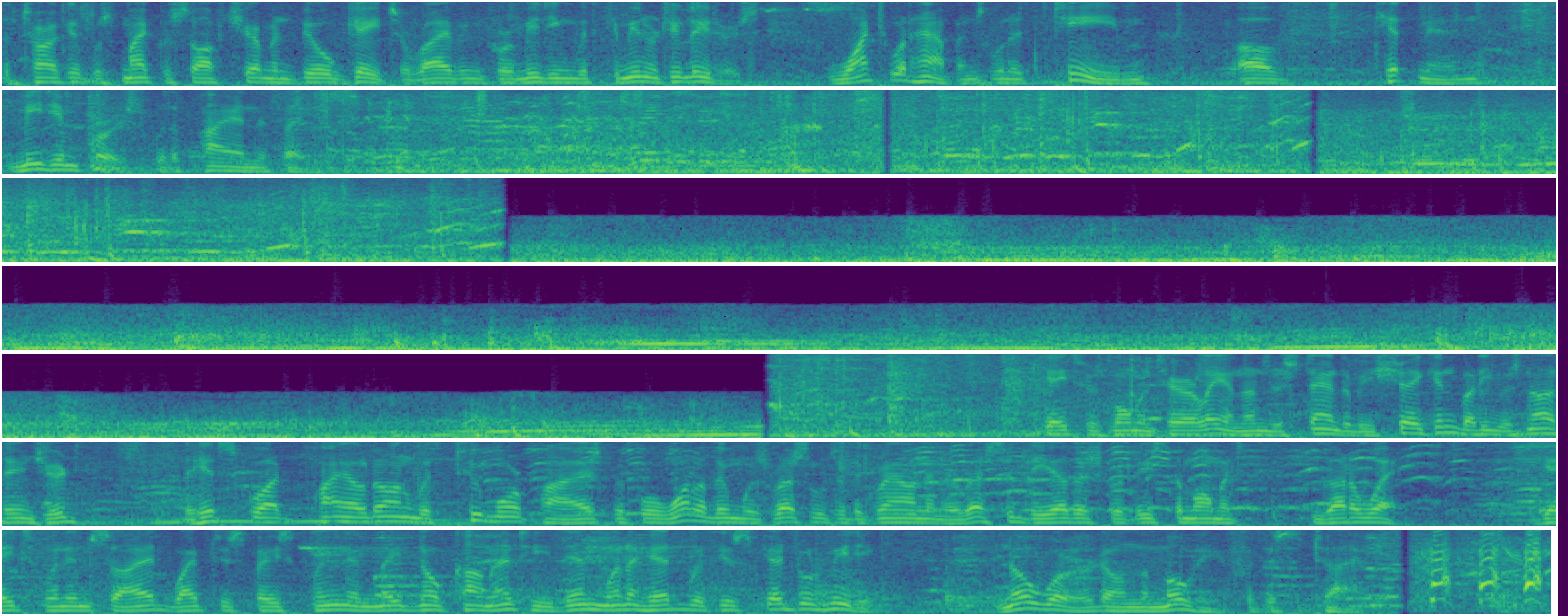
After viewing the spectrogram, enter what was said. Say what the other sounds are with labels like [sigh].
The target was Microsoft Chairman Bill Gates arriving for a meeting with community leaders. Watch what happens when a team of hitmen meet him first with a pie in the face. Gates was momentarily and understandably shaken, but he was not injured. The hit squad piled on with two more pies before one of them was wrestled to the ground and arrested. The others, for at least the moment, got away. Gates went inside, wiped his face clean, and made no comment. He then went ahead with his scheduled meeting. No word on the motive for this attack. [laughs]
